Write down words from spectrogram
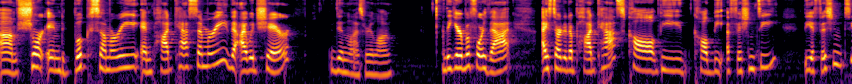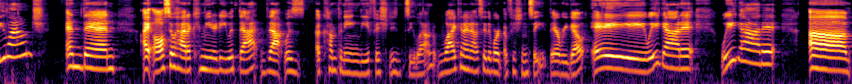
um, shortened book summary and podcast summary that I would share didn't last very long. The year before that, I started a podcast called the called the Efficiency, the Efficiency Lounge. And then I also had a community with that that was accompanying the Efficiency Lounge. Why can I not say the word efficiency? There we go. Hey, we got it. We got it. Um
